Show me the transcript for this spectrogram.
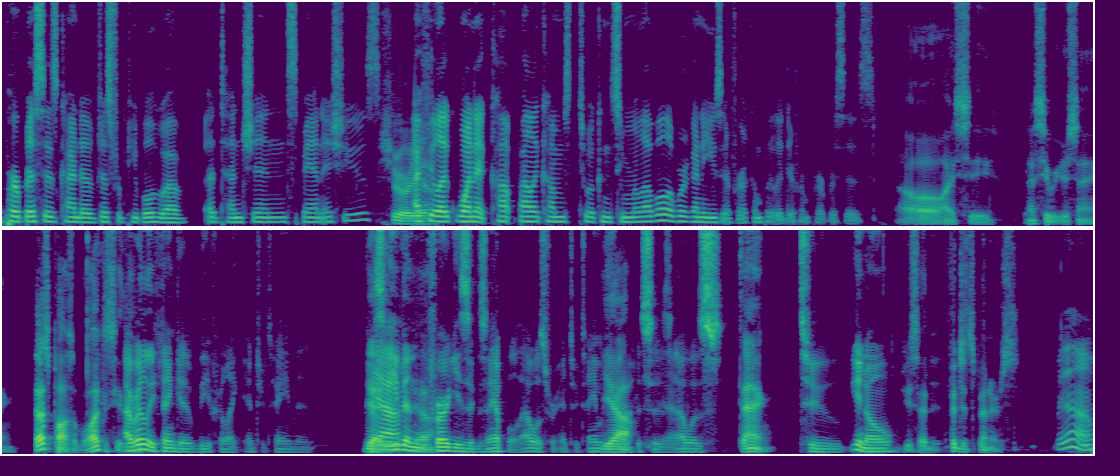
purpose is kind of just for people who have attention span issues. Sure. I feel like when it co- finally comes to a consumer level, we're going to use it for completely different purposes. Oh, I see. I see what you're saying. That's possible. I can see that. I really think it would be for like entertainment. yeah. Yeah. Even yeah. Fergie's example, that was for entertainment Yeah. purposes. That was Dang. to, you know, You said fidget spinners. Yeah.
